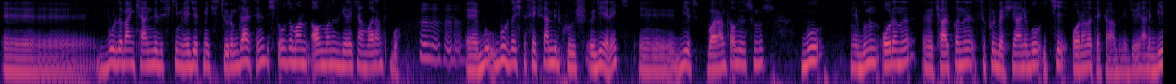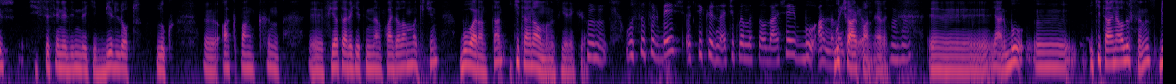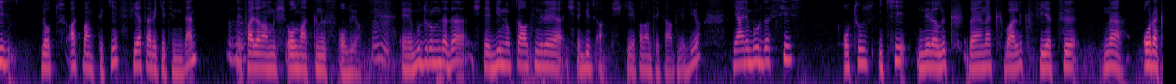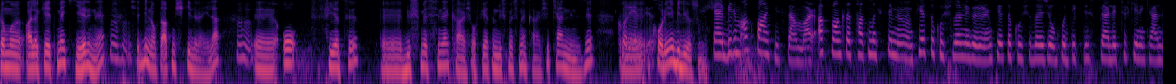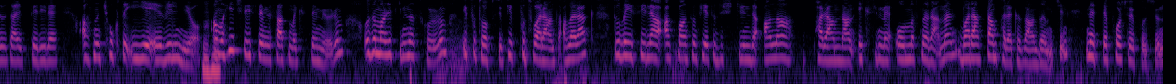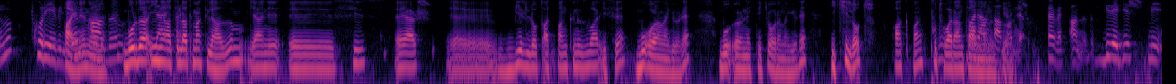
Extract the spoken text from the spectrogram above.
Ee, burada ben kendi riskimi hedge etmek istiyorum derseniz işte o zaman almanız gereken varant bu. Ee, bu burada işte 81 kuruş ödeyerek e, bir varant alıyorsunuz. Bu e, bunun oranı e, çarpanı 0.5 yani bu iki orana tekabül ediyor. Yani bir hisse senedindeki bir lotluk e, Akbank'ın e, fiyat hareketinden faydalanmak için bu varanttan iki tane almanız gerekiyor. Hı hı. Bu 0.5 o ticker'ın açıklamasında olan şey bu anlama Bu geliyor. çarpan evet. Ee, yani bu e, iki tane alırsanız bir lot Akbank'taki fiyat hareketinden e, faydalanmış olma hakkınız oluyor. E, bu durumda da işte 1.6 liraya işte 1.62'ye falan tekabül ediyor. Yani burada siz 32 liralık dayanak varlık fiyatına o rakamı aloke etmek yerine işte 1.62 lirayla e, o fiyatı e, düşmesine karşı, o fiyatın düşmesine karşı kendinizi e, Koruyabiliyorsunuz. koruyabiliyorsunuz. Yani benim Akbank hissem var. Akbank'ta satmak istemiyorum piyasa koşullarını görüyorum. Piyasa koşulları jeopolitik risklerle, Türkiye'nin kendi özel riskleriyle aslında çok da iyiye evrilmiyor. Ama hiç de hissemi satmak istemiyorum. O zaman riskimi nasıl korurum? Bir put opsiyon, bir put varantı alarak. Dolayısıyla Akbank'ın fiyatı düştüğünde ana paramdan eksilme olmasına rağmen varanttan para kazandığım için nette portföy pozisyonumu koruyabilirim. Aynen öyle. Aldığım Burada yine değerden. hatırlatmak lazım. Yani e, siz eğer e, bir lot Akbank'ınız var ise bu orana göre, bu örnekteki orana göre iki lot Akbank put varantı Varant almanız almam gerekir. lazım. Evet anladım. Birebir bir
